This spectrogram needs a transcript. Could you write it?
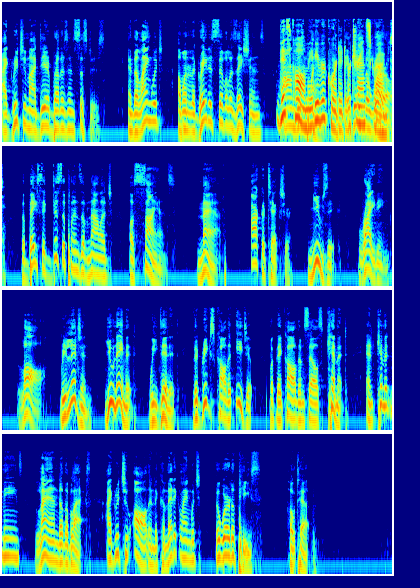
I greet you, my dear brothers and sisters, in the language of one of the greatest civilizations. This call may be recorded or gave the transcribed. world The basic disciplines of knowledge of science, math, architecture, music, writing, law, religion, you name it, we did it. The Greeks called it Egypt, but they called themselves Kemet, and Kemet means land of the blacks. I greet you all in the Kemetic language, the word of peace, Hotep.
